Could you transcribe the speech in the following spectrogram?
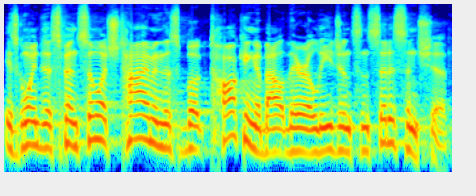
is going to spend so much time in this book talking about their allegiance and citizenship.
